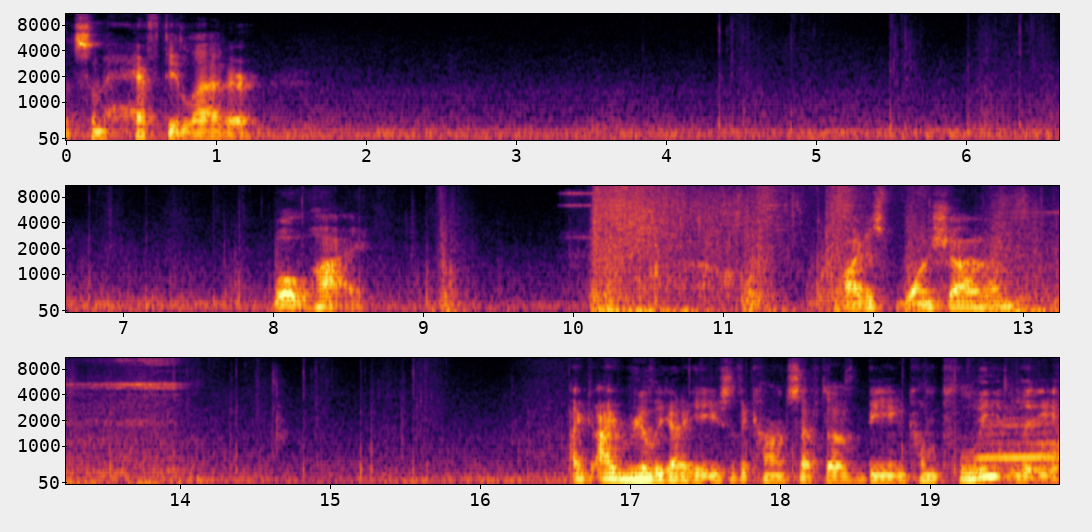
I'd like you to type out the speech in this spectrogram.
That's some hefty ladder. Whoa, hi. Oh, I just one-shot him? I, I really gotta get used to the concept of being completely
